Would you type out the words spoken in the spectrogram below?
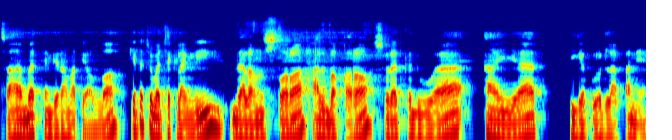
Sahabat yang dirahmati Allah, kita coba cek lagi dalam surah Al-Baqarah surat kedua ayat 38 ya.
